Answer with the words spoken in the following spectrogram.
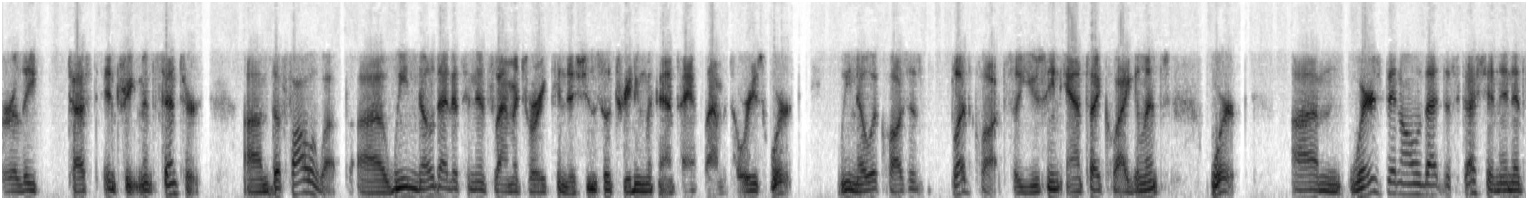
early test and treatment center. Um, the follow up, uh, we know that it's an inflammatory condition, so treating with anti inflammatories work. We know it causes blood clots, so using anticoagulants work. Um, where's been all of that discussion? And it's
